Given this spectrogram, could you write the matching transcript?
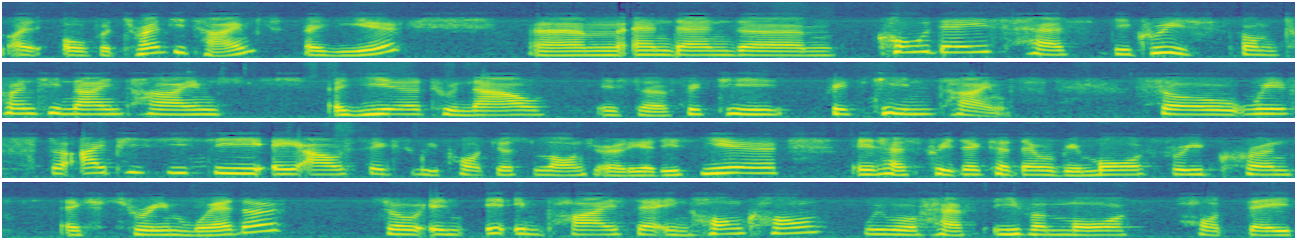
like over 20 times a year. Um, and then the cold days has decreased from 29 times a year to now is uh, 50, 15 times. So with the IPCC AR6 report just launched earlier this year, it has predicted there will be more frequent extreme weather. So in, it implies that in Hong Kong, we will have even more hot days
